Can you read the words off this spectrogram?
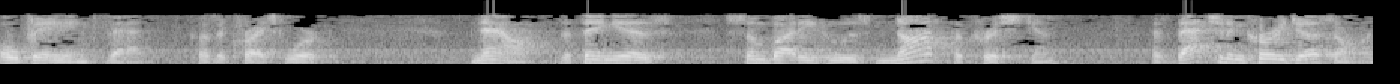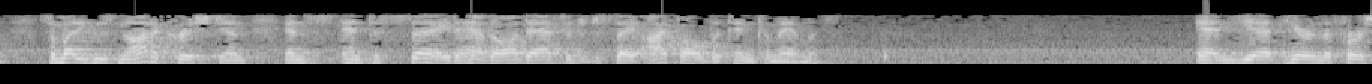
obeying that because of Christ's work. Now, the thing is, somebody who is not a Christian, as that should encourage us on, somebody who's not a Christian, and, and to say, to have the audacity to say, I follow the Ten Commandments, And yet, here in the first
